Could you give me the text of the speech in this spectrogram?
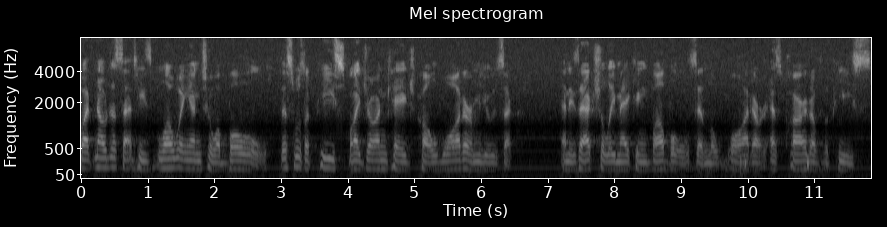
but notice that he's blowing into a bowl. This was a piece by John Cage called Water Music and he's actually making bubbles in the water as part of the piece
